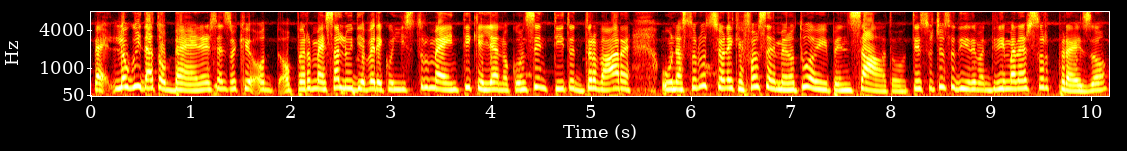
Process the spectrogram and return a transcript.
beh, l'ho guidato bene, nel senso che ho, ho permesso a lui di avere quegli strumenti che gli hanno consentito di trovare una soluzione che forse nemmeno tu avevi pensato. Ti è successo di, di rimanere sorpreso?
